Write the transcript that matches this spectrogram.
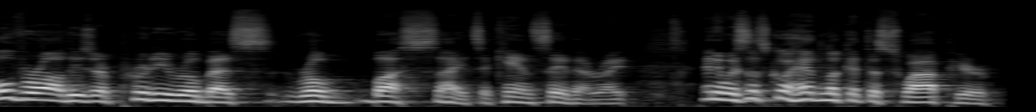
overall, these are pretty robust, robust sites. I can't say that right. Anyways, let's go ahead and look at the swap here.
